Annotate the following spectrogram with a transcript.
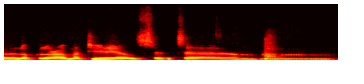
local raw materials and um,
